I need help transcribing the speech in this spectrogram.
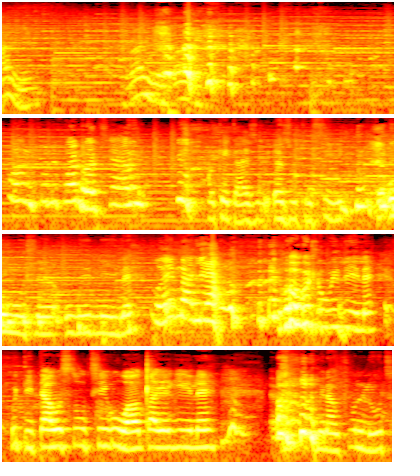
Ngani? Ungifuna i-400 yami. okay guys as you can see umuhle uwinile. Oyimali yakho umuhle uwinile. Udita usuthi uwa uxakekile eh, mina ngifuni lutho.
